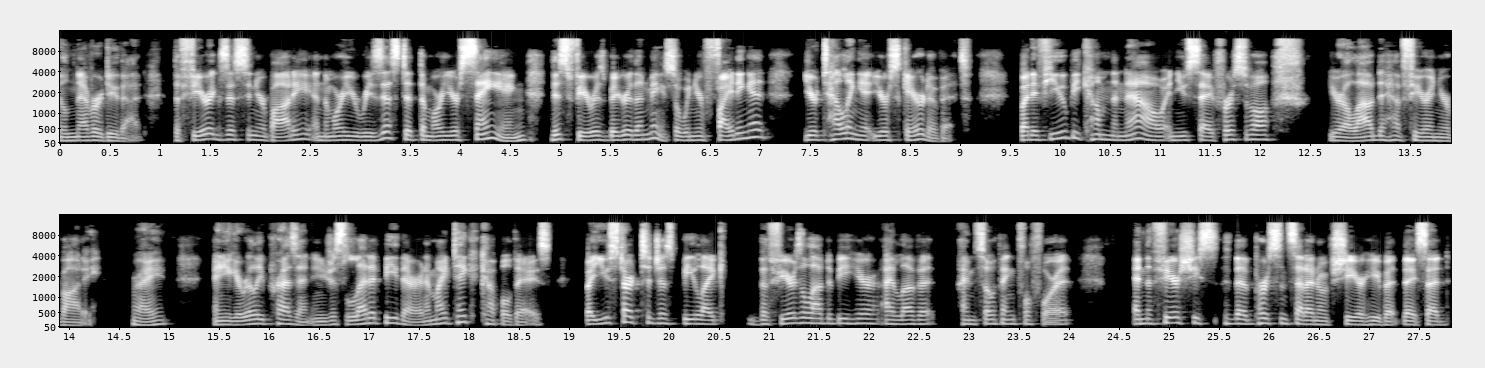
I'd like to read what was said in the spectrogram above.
You'll never do that. The fear exists in your body. And the more you resist it, the more you're saying, this fear is bigger than me. So when you're fighting it, you're telling it you're scared of it. But if you become the now and you say, first of all, you're allowed to have fear in your body, right? And you get really present and you just let it be there. And it might take a couple days, but you start to just be like, the fear is allowed to be here. I love it. I'm so thankful for it. And the fear she, the person said, I don't know if she or he, but they said,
